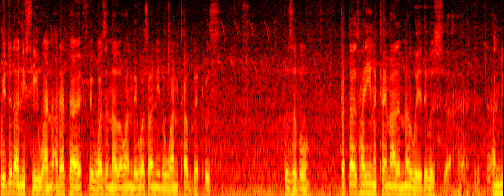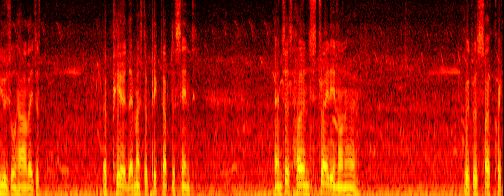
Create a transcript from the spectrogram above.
We did only see one. I don't know if there was another one. There was only the one cub that was visible. But those hyena came out of nowhere. There was uh, unusual how they just appeared. They must have picked up the scent and just honed straight in on her. It was so quick.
